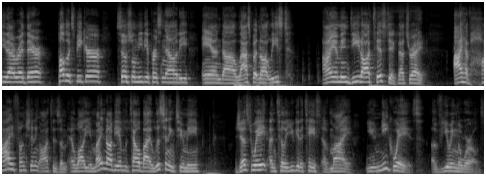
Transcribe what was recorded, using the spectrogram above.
See that right there? Public speaker, social media personality, and uh, last but not least, I am indeed autistic. That's right. I have high functioning autism, and while you might not be able to tell by listening to me, just wait until you get a taste of my unique ways of viewing the world.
